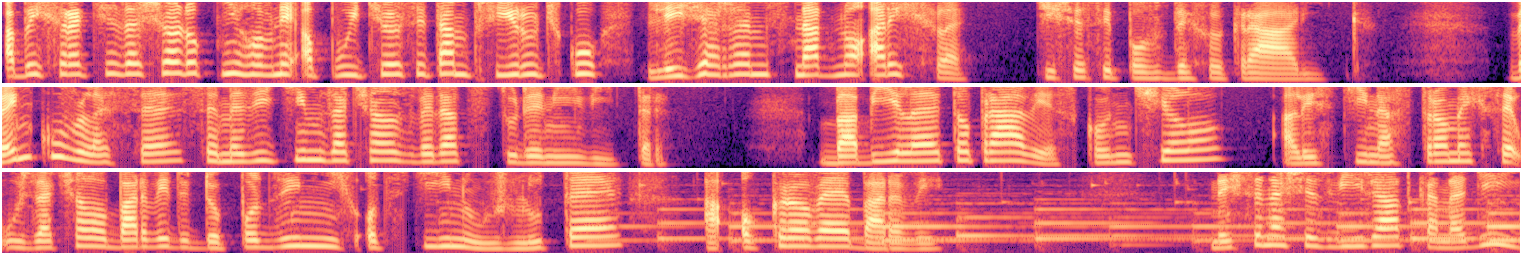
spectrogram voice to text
abych radši zašel do knihovny a půjčil si tam příručku lyžařem snadno a rychle, tiše si povzdechl králík. Venku v lese se mezi tím začal zvedat studený vítr. Babí léto právě skončilo a listí na stromech se už začalo barvit do podzimních odstínů žluté a okrové barvy. Než se naše zvířátka nadějí,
